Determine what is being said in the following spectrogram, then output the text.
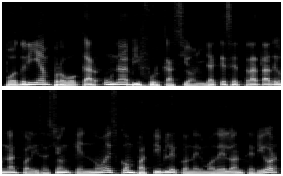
podrían provocar una bifurcación, ya que se trata de una actualización que no es compatible con el modelo anterior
